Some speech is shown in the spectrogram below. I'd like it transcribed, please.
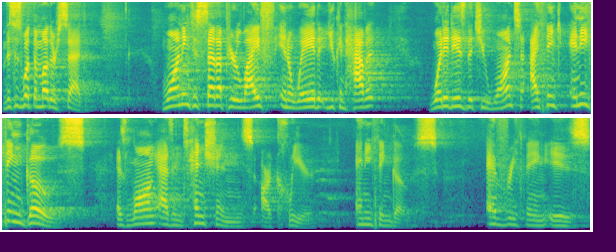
This is what the mother said Wanting to set up your life in a way that you can have it, what it is that you want, I think anything goes as long as intentions are clear. Anything goes. Everything is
